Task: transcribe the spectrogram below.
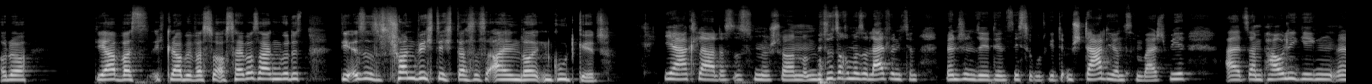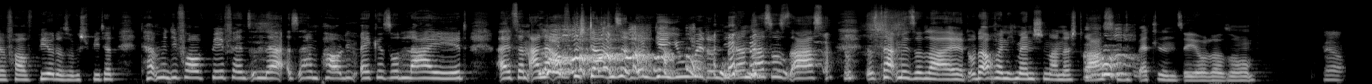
oder ja, was ich glaube, was du auch selber sagen würdest, dir ist es schon wichtig, dass es allen Leuten gut geht. Ja, klar, das ist mir schon. Und mir tut es auch immer so leid, wenn ich dann Menschen sehe, denen es nicht so gut geht. Im Stadion zum Beispiel, als St. Pauli gegen äh, VfB oder so gespielt hat, da hat mir die VfB-Fans in der St. Pauli-Ecke so leid, als dann alle aufgestanden sind und gejubelt und die dann da so saßen. Das tat mir so leid. Oder auch wenn ich Menschen an der Straße, die betteln sehe oder so. Ja.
